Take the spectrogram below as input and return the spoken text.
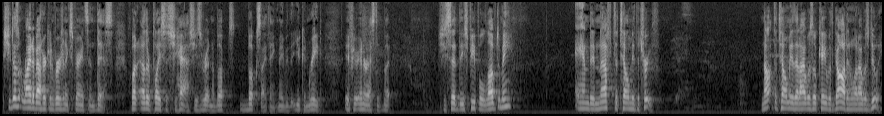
She doesn't write about her conversion experience in this, but other places she has. She's written a books, books, I think, maybe that you can read if you're interested. But she said, These people loved me and enough to tell me the truth. Not to tell me that I was okay with God and what I was doing.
